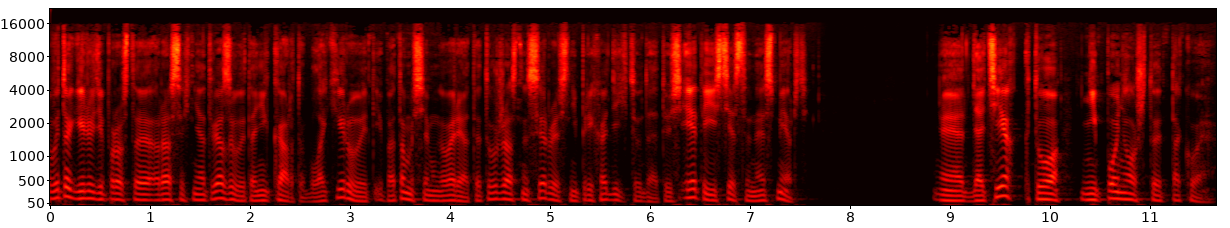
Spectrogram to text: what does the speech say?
В итоге люди просто, раз их не отвязывают, они карту блокируют, и потом всем говорят, это ужасный сервис, не приходите туда. То есть это естественная смерть э, для тех, кто не понял, что это такое.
